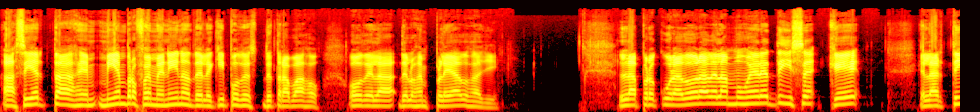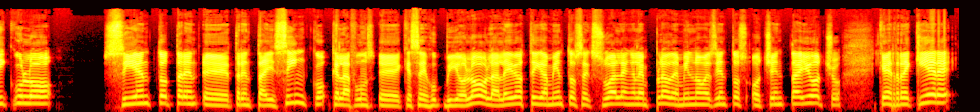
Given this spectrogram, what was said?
a ciertas em, miembros femeninas del equipo de, trabajo o de, la, de los empleados allí. La Procuradora de las Mujeres dice que el artículo 135 que, la, eh, que se violó la ley de hostigamiento sexual en el empleo de 1988, que requiere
